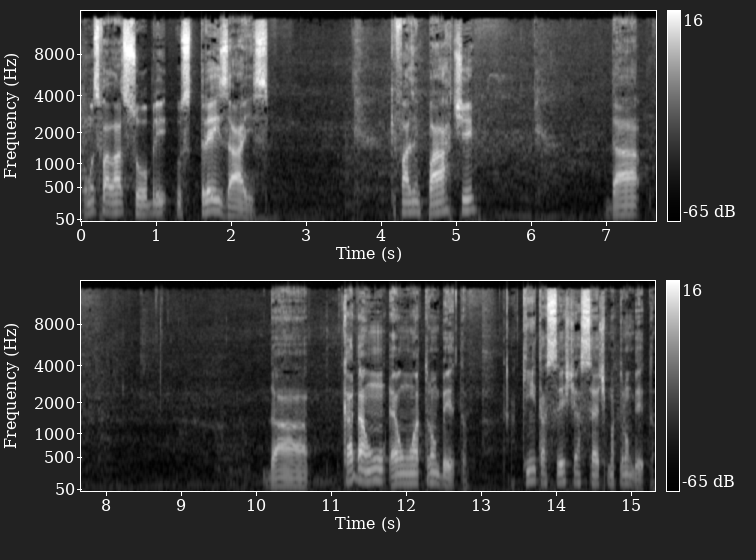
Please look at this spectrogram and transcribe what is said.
Vamos falar sobre os três ais que fazem parte da da cada um é uma trombeta. A quinta, a sexta e a sétima trombeta.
